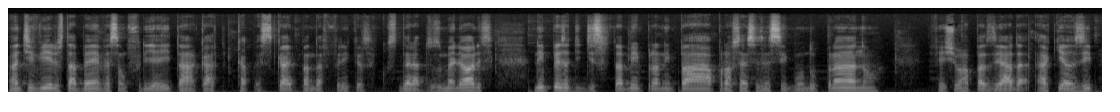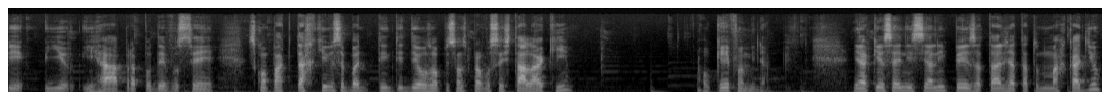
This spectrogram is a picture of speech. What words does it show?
Antivírus também, versão fria aí, tá? Skype Panda Africa, considerado os melhores. Limpeza de disco também para limpar processos em segundo plano. Fechou, rapaziada? Aqui a zip e, e RA para poder você descompactar arquivos. Você pode entender as opções para você instalar aqui. Ok, família? E aqui você inicia a limpeza, tá? Já tá tudo marcadinho.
